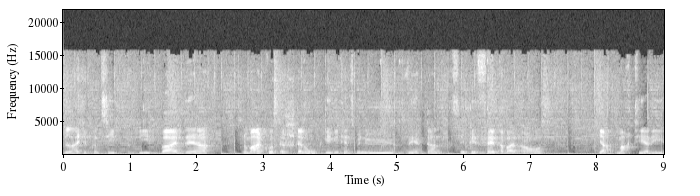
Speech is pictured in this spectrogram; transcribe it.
gleiche Prinzip wie bei der normalen Kurserstellung. Ihr geht ins Menü, wählt dann CP Feldarbeit aus. Ja, macht hier die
